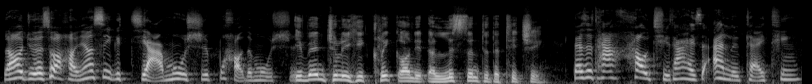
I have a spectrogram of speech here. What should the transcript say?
然后觉得说好像是一个假牧师，不好的牧师。 Eventually, he clicked on it and listened to the teaching. 但是他好奇，他还是按了来听。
